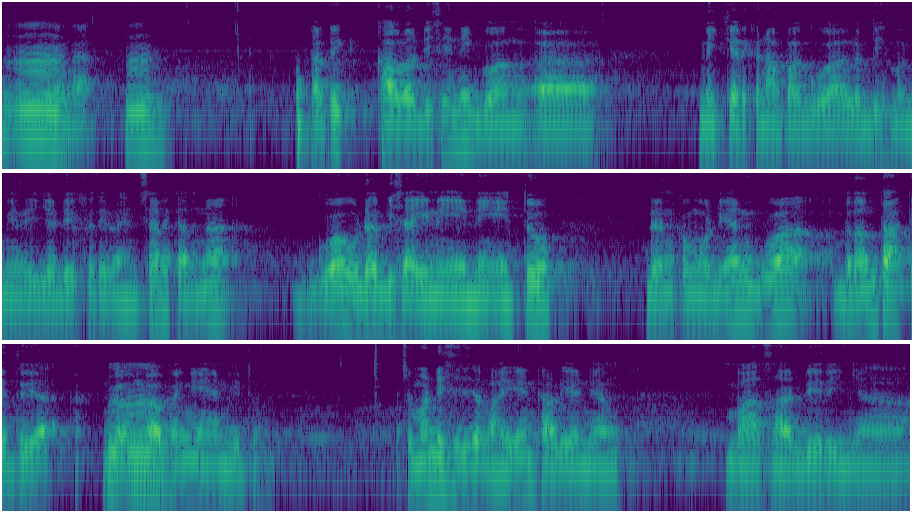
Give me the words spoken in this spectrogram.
Mm, ya nggak? mm. tapi kalau di sini gua eh, mikir kenapa gua lebih memilih jadi freelancer karena gua udah bisa ini ini itu dan kemudian gua berontak gitu ya. Nggak nggak pengen gitu. Cuman di sisi lain kalian yang merasa dirinya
